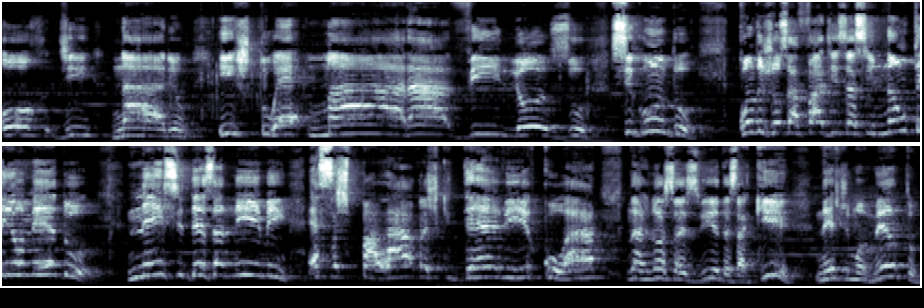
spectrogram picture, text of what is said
extraordinário, isto é maravilhoso. Segundo, quando Josafá diz assim: não tenham medo, nem se desanimem, essas palavras que devem ecoar nas nossas vidas. Aqui, neste momento,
